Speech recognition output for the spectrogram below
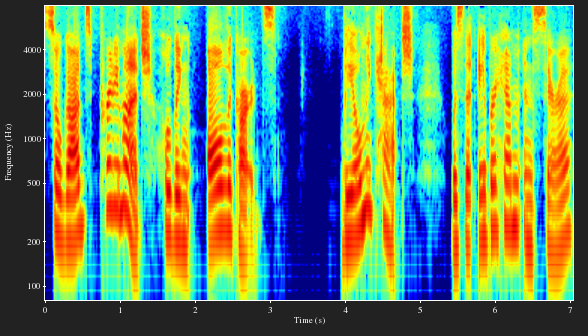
So God's pretty much holding all the cards. The only catch was that Abraham and Sarah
